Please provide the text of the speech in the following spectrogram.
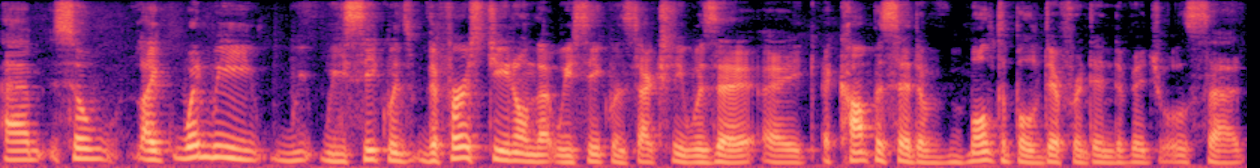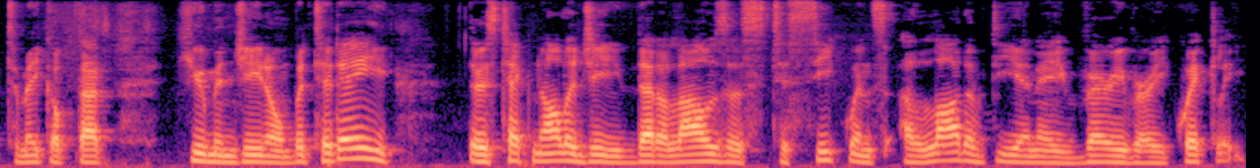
Um, so, like when we, we, we sequenced the first genome that we sequenced, actually was a, a, a composite of multiple different individuals uh, to make up that human genome. But today, there's technology that allows us to sequence a lot of DNA very, very quickly.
